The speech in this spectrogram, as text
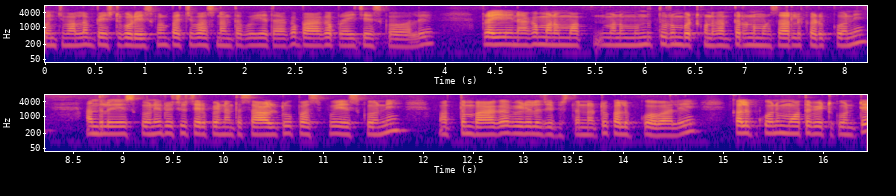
కొంచెం అల్లం పేస్ట్ కూడా వేసుకొని పచ్చివాసన అంతా పోయేదాకా బాగా ఫ్రై చేసుకోవాలి. ఫ్రై అయినాక మనం మనం ముందు తురుము పట్టుకున్నదంతా రెండు మూడు సార్లు కడుక్కొని అందులో వేసుకొని రుచికి సరిపోయినంత సాల్టు పసుపు వేసుకొని మొత్తం బాగా వీడియోలో చూపిస్తున్నట్టు కలుపుకోవాలి. కలుపుకొని మూత పెట్టుకుంటే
